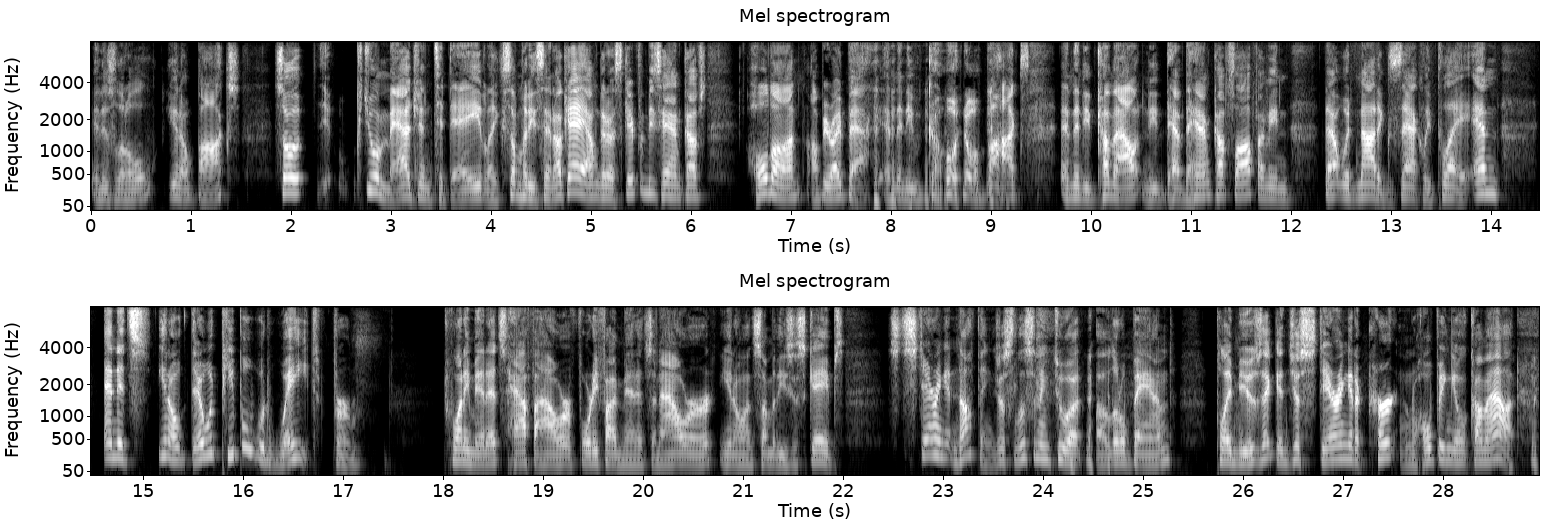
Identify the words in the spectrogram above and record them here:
in his little, you know, box. So could you imagine today like somebody saying, "Okay, I'm going to escape from these handcuffs. Hold on, I'll be right back." And then he would go into a box and then he'd come out and he'd have the handcuffs off. I mean, that would not exactly play. And and it's you know there would people would wait for 20 minutes, half hour, 45 minutes, an hour, you know, on some of these escapes, staring at nothing, just listening to a, a little band play music and just staring at a curtain, hoping he'll come out.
